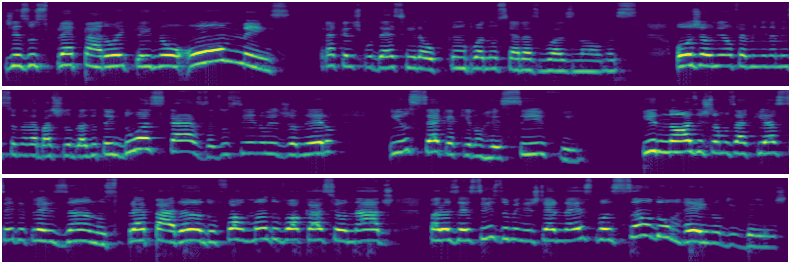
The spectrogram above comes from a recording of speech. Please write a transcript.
Jesus preparou e treinou homens para que eles pudessem ir ao campo anunciar as boas novas. Hoje a União Feminina Missionária Batista do Brasil tem duas casas, o CIE no Rio de Janeiro e o SEC aqui no Recife. E nós estamos aqui há 103 anos preparando, formando vocacionados para o exercício do ministério na expansão do reino de Deus,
